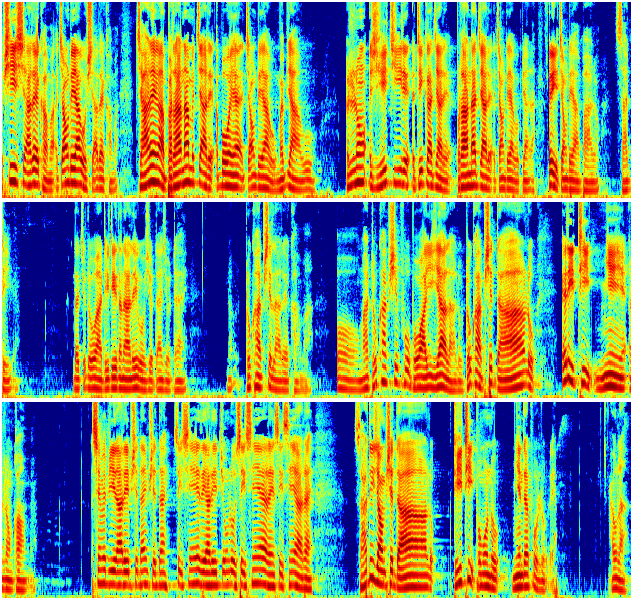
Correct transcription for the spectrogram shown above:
အဖြေရှာတဲ့အခါမှာအကြောင်းတရားကိုရှာတဲ့အခါမှာ ဂျားတဲ့ကဗဒာနာမကြတဲ့အပေါ်ရန်အကြောင်းတရားကိုမပြဘူးအလွန်အရေးကြီးတဲ့အဓိကကြတဲ့ဗဒာနာကြတဲ့အကြောင်းတရားကိုပြတာအဲ့ဒီအကြောင်းတရားဘာတော့ဇာတိပဲအဲ့ဒါကျွတ်တော်ကဒီဒေသနာလေးကိုရွတ်တိုင်းရွတ်တိုင်းနော်ဒုက္ခဖြစ်လာတဲ့အခါမှာအော်ငါဒုက္ခဖြစ်ဖို့ဘဝကြီးရလာလို့ဒုက္ခဖြစ်တာလို့အဲ့ဒီထိမြင်ရင်အလွန်ကောင်းမယ်အစင်မပြေတာတွေဖြစ်တိုင်းဖြစ်တိုင်းစိတ်ဆင်းရဲတွေကြုံလို့စိတ်ဆင်းရဲတိုင်းစိတ်ဆင်းရဲတိုင်း ဇာတိကြောင့်ဖြစ်တာလို့ဒီထိဘုံဘုံတို့မြင်တတ်ဖို့လိုတယ်ဟုတ်လား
